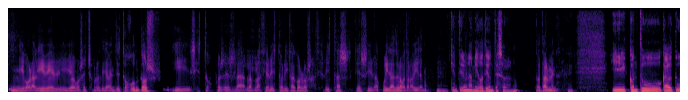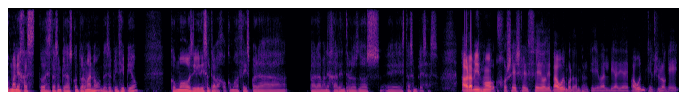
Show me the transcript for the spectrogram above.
Llegó la Gibel y yo hemos hecho prácticamente esto juntos y, insisto, pues es la, la relación histórica con los accionistas que si la cuidas dura toda la vida, ¿no? Quien tiene un amigo tiene un tesoro, ¿no? Totalmente. Y con tu, claro, tú manejas todas estas empresas con tu hermano desde el principio. ¿Cómo os dividís el trabajo? ¿Cómo hacéis para, para manejar entre los dos eh, estas empresas? Ahora mismo José es el CEO de Powen, por tanto el que lleva el día a día de Powen, que es lo que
